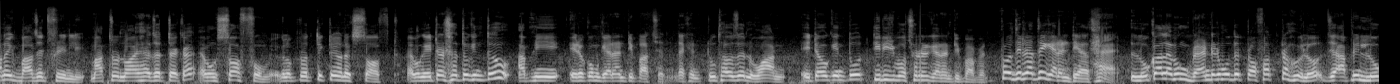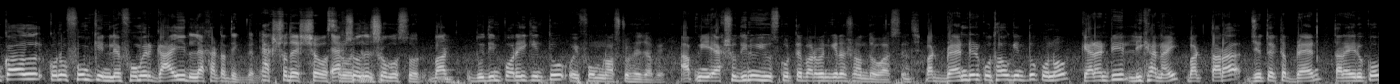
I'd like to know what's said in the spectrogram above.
অনেক বাজেট ফ্রেন্ডলি মাত্র নয় হাজার টাকা এবং সফট ফোম এগুলো প্রত্যেকটাই অনেক সফট এবং এটার সাথেও কিন্তু আপনি এরকম গ্যারান্টি পাচ্ছেন। দেখেন টু থাউজেন্ড ওয়ান এটাও কিন্তু তিরিশ বছরের গ্যারান্টি পাবেন। প্রতিটাতে গ্যারান্টি আছে। হ্যাঁ লোকাল এবং ব্র্যান্ডের মধ্যে তফাৎটা হলো যে আপনি লোকাল কোনো ফোম কিনলে ফোমের গায়ে লেখাটা দেখবেন। একশো দেড়শো বছর একশো দেড়শো বছর বাট দুই দিন পরেই কিন্তু ওই ফোম নষ্ট হয়ে যাবে। আপনি একশো দিনও ইউজ করতে পারবেন কিনা সন্দেহ আছে। আচ্ছা। বাট ব্র্যান্ডের কোথাও কিন্তু কোনো গ্যারান্টি লিখা নাই বাট তারা যেহেতু একটা ব্র্যান্ড তারা এরকম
